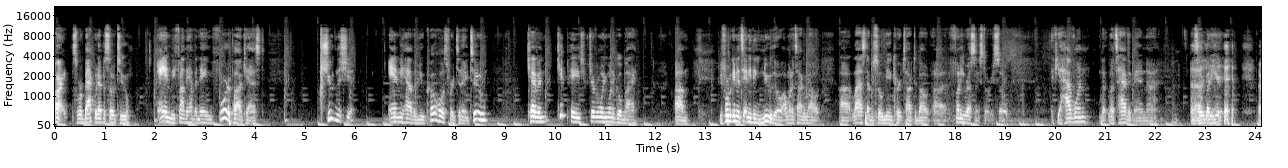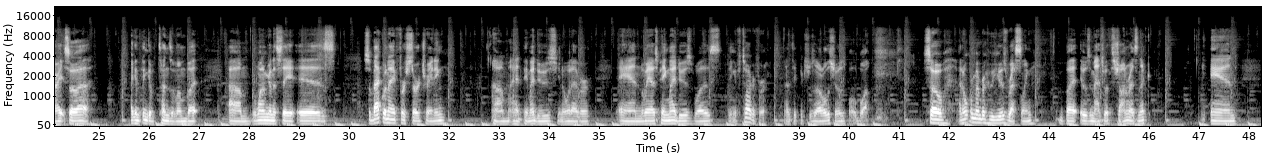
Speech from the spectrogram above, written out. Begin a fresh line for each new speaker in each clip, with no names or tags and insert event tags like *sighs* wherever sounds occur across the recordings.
All right, so we're back with episode two, and we finally have a name for the podcast, Shooting the Shit. And we have a new co host for today, too Kevin, Kip Paige, whichever one you want to go by. Um, before we get into anything new, though, I want to talk about uh, last episode. Me and Kurt talked about uh, funny wrestling stories. So if you have one, let, us have it, man. Uh, let's everybody hear it. *laughs*
All right, so uh, I can think of tons of them, but um, the one I'm going to say is so back when I first started training, um, I had to pay my dues, you know, whatever. And the way I was paying my dues was being a photographer. I'd take pictures of all the shows, blah, blah, blah. So I don't remember who he was wrestling, but it was a match with Sean Resnick. And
